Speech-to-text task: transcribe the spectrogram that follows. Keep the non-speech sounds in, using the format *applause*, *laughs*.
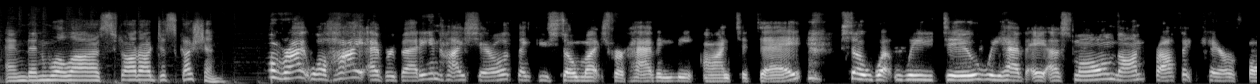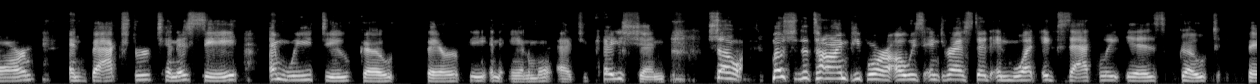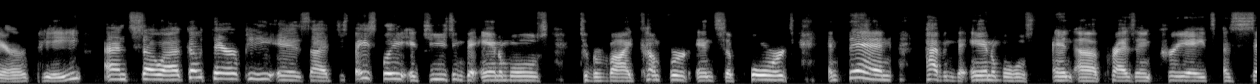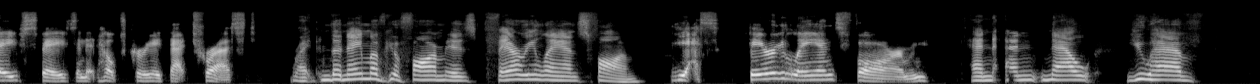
and then we'll uh, start our discussion. All right. Well, hi, everybody. And hi, Cheryl. Thank you so much for having me on today. So, what we do, we have a, a small nonprofit care farm in Baxter, Tennessee, and we do goat therapy and animal education. So, most of the time, people are always interested in what exactly is goat therapy. And so, uh, goat therapy is uh, just basically it's using the animals to provide comfort and support, and then having the animals and uh, present creates a safe space, and it helps create that trust. Right. And the name of your farm is Fairylands Farm. Yes, Fairylands Farm. And and now you have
